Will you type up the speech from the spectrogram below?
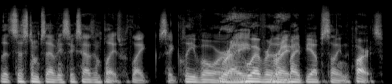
that System 76 has in place with, like, say, Clevo or Right, whoever that right. might be upselling the parts.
